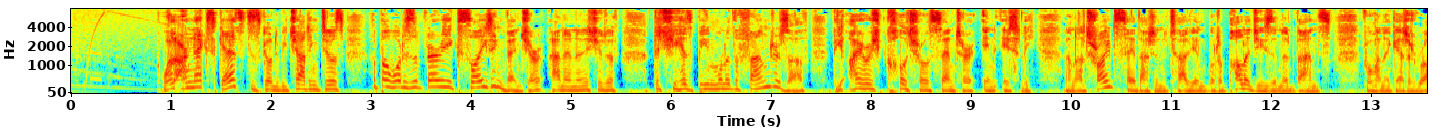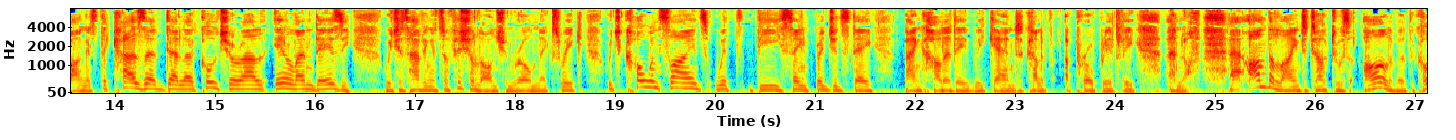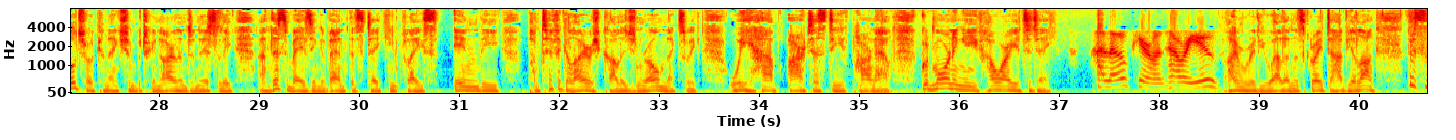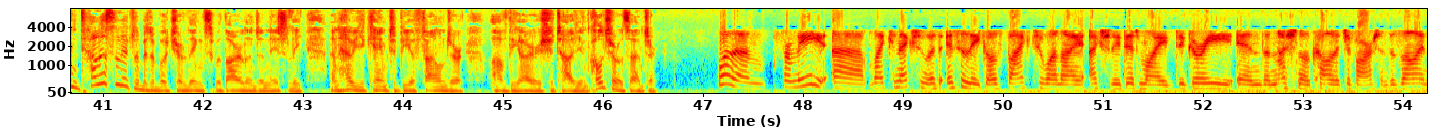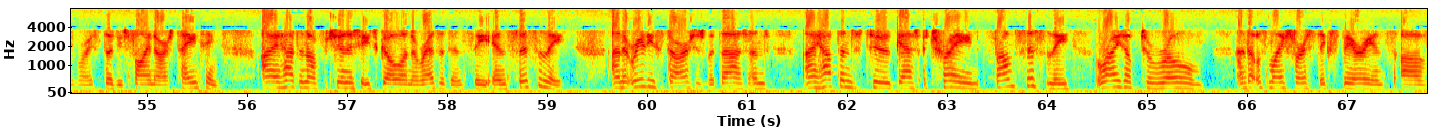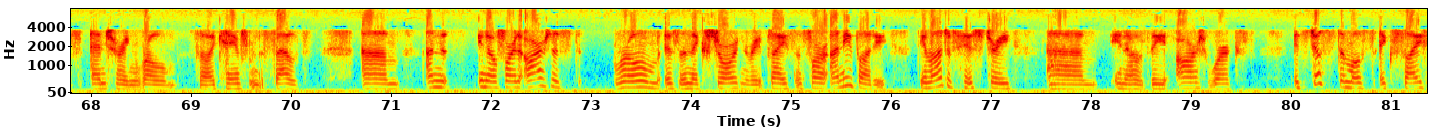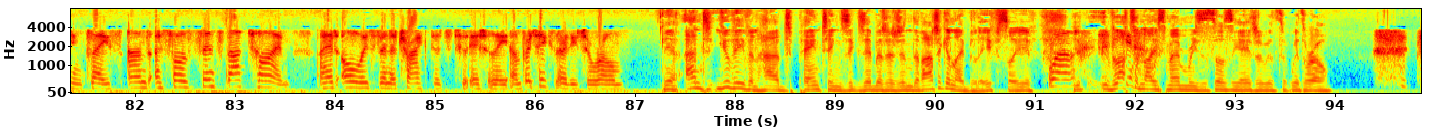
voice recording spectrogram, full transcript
Well, our next guest is going to be chatting to us about what is a very exciting venture and an initiative that she has been one of the founders of, the Irish Cultural Centre in Italy. And I'll try to say that in Italian, but apologies in advance for when I get it wrong. It's the Casa della Culturale Irlandese, which is having its official launch in Rome next week, which coincides with the St. Bridget's Day bank holiday weekend, kind of appropriately enough. Uh, on the line to talk to us all about the cultural connection between Ireland and Italy and this amazing event that's taking place in the Pontifical Irish College in Rome next week, we have artist Eve Parnell. Good morning, Eve. How are you today? Hello, Kieran. How are you? I'm really well, and it's great to have you along. Listen, tell us a little bit about your links with Ireland and Italy and how you came to be a founder of the Irish Italian Cultural Centre. Well, um, for me, uh, my connection with Italy goes back to when I actually did my degree in the National College of Art and Design, where I studied fine art painting. I had an opportunity to go on a residency in Sicily, and it really started with that. And I happened to get a train from Sicily right up to Rome, and that was my first experience of entering Rome. So I came from the south. Um, and, you know, for an artist, Rome is an extraordinary place, and for anybody, the amount of history, um, you know, the artworks, it's just the most exciting place. And I suppose since that time, I had always been attracted to Italy, and particularly to Rome. Yeah, and you've even had paintings exhibited in the Vatican, I believe. So you've Well, you've, you've lots of nice memories associated with with Rome.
